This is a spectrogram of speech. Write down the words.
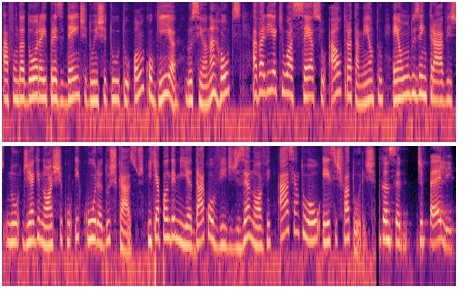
A fundadora e presidente do Instituto Oncoguia, Luciana Holtz, avalia que o acesso ao tratamento é um dos entraves no diagnóstico e cura dos casos e que a pandemia da Covid-19 acentuou esses fatores. Câncer de pele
